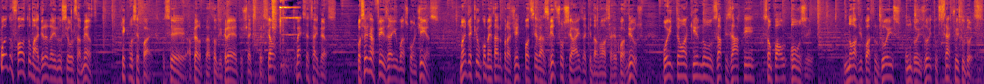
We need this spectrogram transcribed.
Quando falta uma grana aí no seu orçamento, o que, que você faz? Você apela para o cartão de crédito, cheque especial? Como é que você sai dessa? Você já fez aí umas continhas? Mande aqui um comentário para a gente, pode ser nas redes sociais aqui da nossa Record News, ou então aqui no Zap Zap São Paulo 11 942 128 782.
